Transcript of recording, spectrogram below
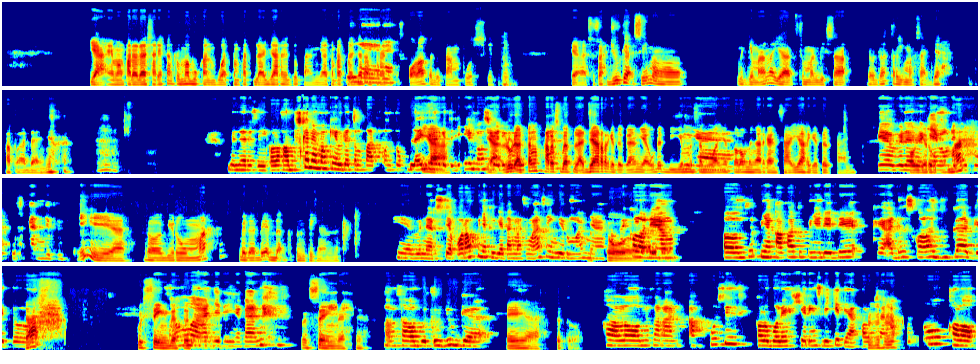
Ya emang pada dasarnya kan rumah bukan buat tempat belajar itu kan. Ya tempat belajar yeah. antara di sekolah atau di kampus gitu. Ya susah juga sih mau bagaimana ya cuman bisa ya udah terima saja apa adanya Bener sih. Kalau kampus kan emang kayak udah tempat untuk belajar ya, gitu. Jadi emang ya, lu datang harus buat belajar gitu kan. Ya udah diem ya. semuanya, tolong dengarkan saya gitu kan. Iya benar. Kalau di rumah, gitu. Iya. Kalau di rumah beda-beda kepentingannya. Iya benar. Setiap orang punya kegiatan masing-masing di rumahnya. Betul, Tapi kalau ada yang um, saya punya kakak atau punya dede, kayak ada sekolah juga gitu. Ah, pusing deh. Sama jadinya kan. Pusing deh. Sama-sama butuh juga. Iya, betul kalau misalkan aku sih kalau boleh sharing sedikit ya kalau misalkan mm -hmm. aku tuh kalau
